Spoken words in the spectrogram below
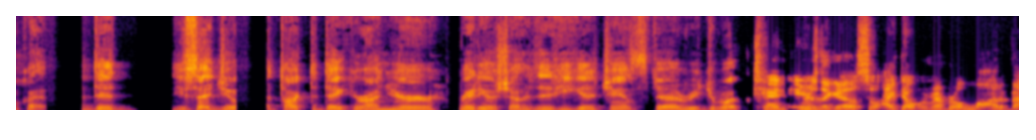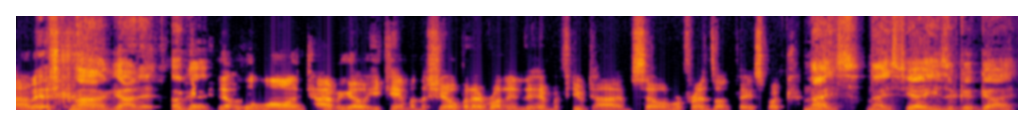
Okay. Did you said you talked to Dacre on your radio show? Did he get a chance to read your book? Ten years ago, so I don't remember a lot about it. Ah, got it. Okay. that was a long time ago. He came on the show, but I've run into him a few times, so and we're friends on Facebook. Nice, nice. Yeah, he's a good guy.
